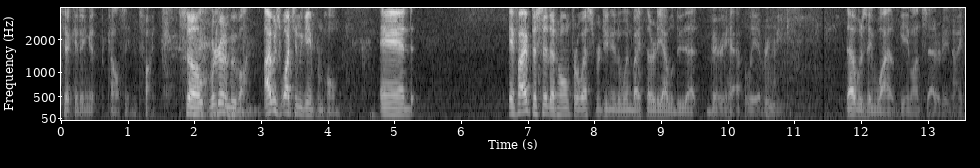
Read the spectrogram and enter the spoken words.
ticketing at the Coliseum. It's fine. So we're going to move on. I was watching the game from home, and if I have to sit at home for West Virginia to win by 30, I will do that very happily every mm. week. That was a wild game on Saturday night.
